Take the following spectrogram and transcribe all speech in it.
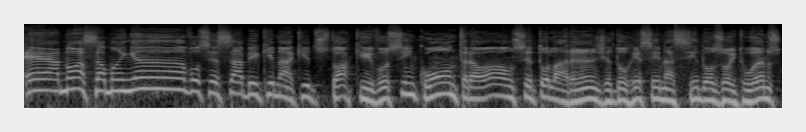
É a nossa manhã. Você sabe que na Kid Stock você encontra ó, um setor laranja do recém-nascido aos oito anos.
